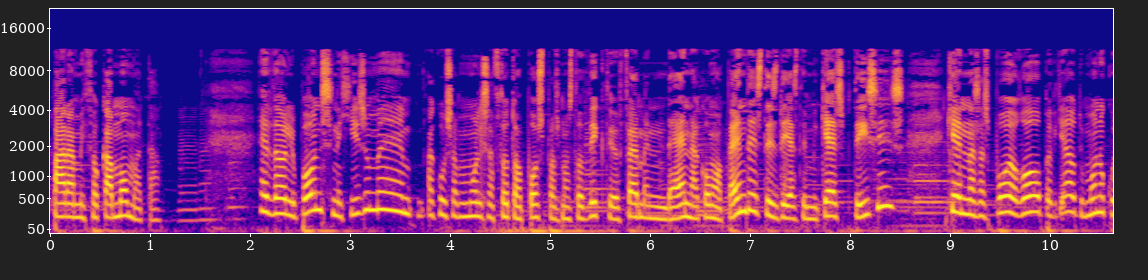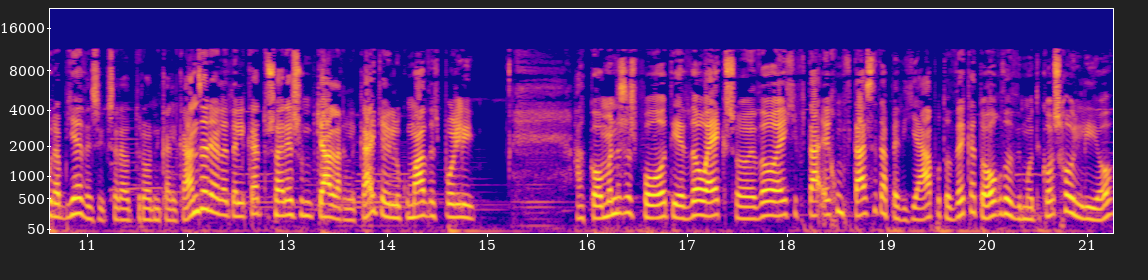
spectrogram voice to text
Παραμυθοκαμώματα. Εδώ λοιπόν συνεχίζουμε, ακούσαμε μόλις αυτό το απόσπασμα στο δίκτυο FM 91,5 στις διαστημικές πτήσεις και να σας πω εγώ παιδιά ότι μόνο κουραμπιέδες ήξερα ότι τρώνε καλκάντζαροι αλλά τελικά τους αρέσουν και άλλα γλυκά και οι λουκουμάδες πολύ. Ακόμα να σας πω ότι εδώ έξω εδώ έχει φτά... έχουν φτάσει τα παιδιά από το 18ο Δημοτικό Σχολείο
